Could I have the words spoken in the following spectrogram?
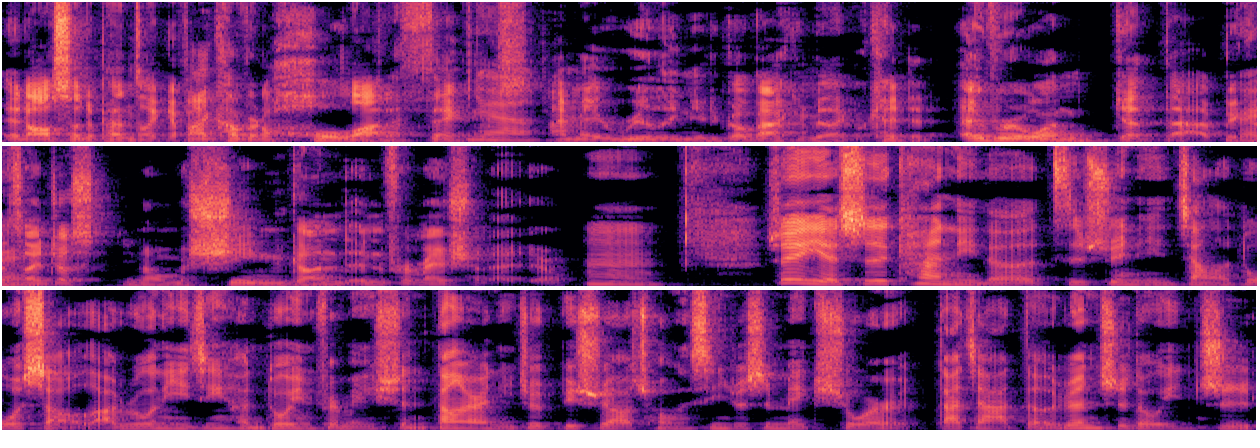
it also depends. Like if I covered a whole lot of things, Yeah. I may really need to go back and be like, okay, did everyone get that? Because Right. I just you know machine gunned information at you. 嗯，所以也是看你的资讯你讲了多少啦。如果你已经很多 information，当然你就必须要重新就是 make sure 大家的认知都一致，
